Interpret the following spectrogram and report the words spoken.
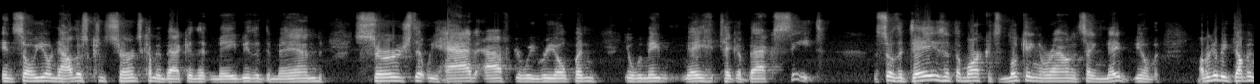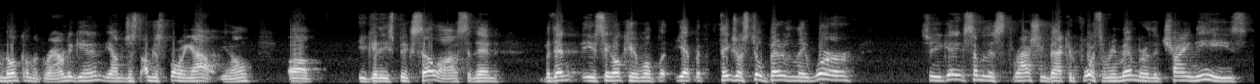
And so, you know, now there's concerns coming back in that maybe the demand surge that we had after we reopened, you know, we may may take a back seat. So the days that the market's looking around and saying, maybe, you know, we going to be dumping milk on the ground again? Yeah, I'm just, I'm just throwing out, you know, uh, you get these big sell-offs and then, but then you say, okay, well, but yeah, but things are still better than they were. So you're getting some of this thrashing back and forth. And remember, the Chinese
